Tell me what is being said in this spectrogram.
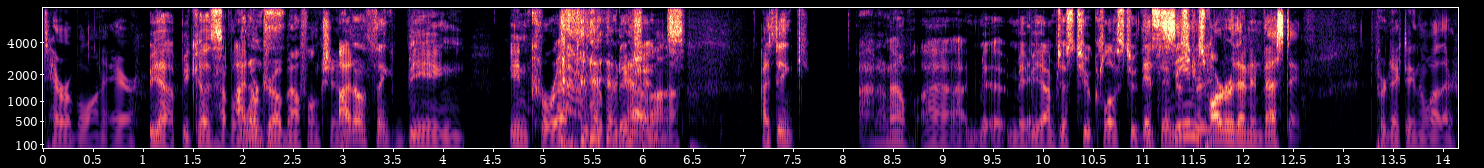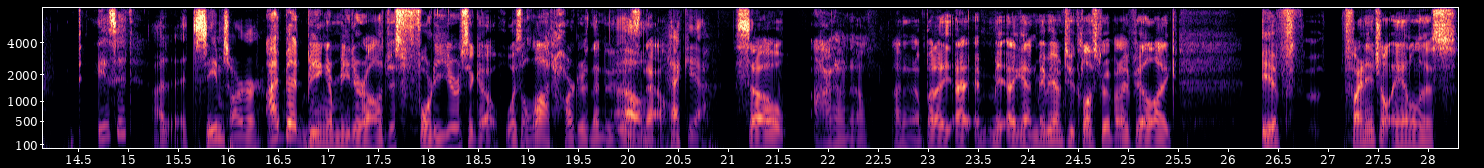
terrible on air. yeah, because Have a I don't wardrobe malfunction. I don't think being incorrect with your predictions. uh-uh. I think I don't know. Uh, maybe I'm just too close to it this industry. It seems harder than investing, predicting the weather. Is it? I, it seems harder. I bet being a meteorologist 40 years ago was a lot harder than it is oh, now. heck yeah. So I don't know. I don't know. But I, I again, maybe I'm too close to it. But I feel like if financial analysts,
